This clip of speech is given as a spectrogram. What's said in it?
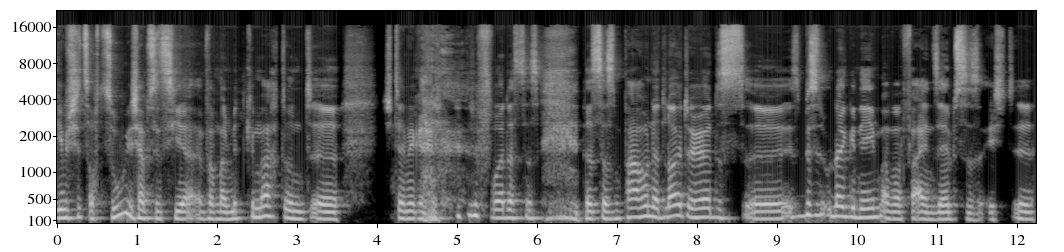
gebe ich jetzt auch zu. Ich habe es jetzt hier einfach mal mitgemacht und äh, stelle mir gerade vor, dass das, dass das ein paar hundert Leute hören. Das äh, ist ein bisschen unangenehm, aber für einen selbst ist es echt äh,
